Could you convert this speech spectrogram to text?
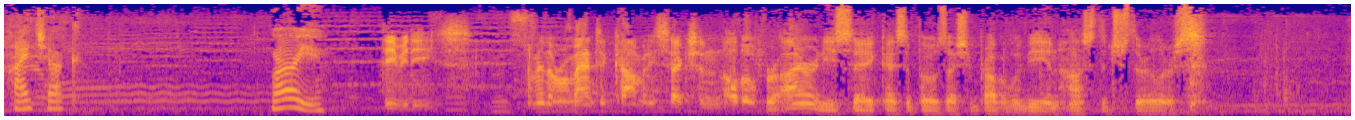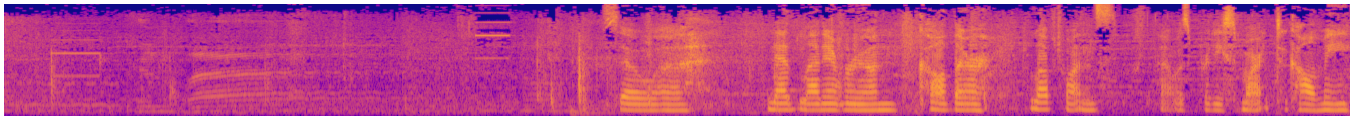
Hi, Chuck. Where are you? DVDs. I'm in the romantic comedy section, although for irony's sake, I suppose I should probably be in hostage thrillers. So, uh, Ned let everyone call their loved ones. That was pretty smart to call me.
